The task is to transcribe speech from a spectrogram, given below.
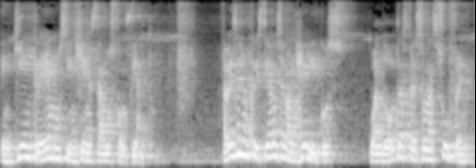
en quién creemos y en quién estamos confiando. A veces los cristianos evangélicos, cuando otras personas sufren,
